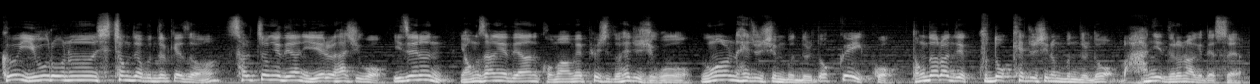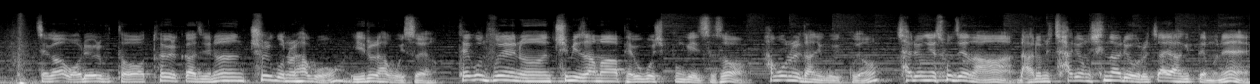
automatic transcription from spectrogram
그 이후로는 시청자 분들께서 설정에 대한 이해를 하시고 이제는 영상에 대한 고마움의 표시도 해주시고 응원해 주신 분들도 꽤 있고 덩달아 이제 구독해 주시는 분들도 많이 늘어나게 됐어요. 제가 월요일부터 토요일까지는 출근을 하고 일을 하고 있어요. 퇴근 후에는 취미삼아 배우고 싶은 게 있어서 학원을 다니고 있고요. 촬영의 소재나 나름 촬영 시나리오를 짜야 하기 때문에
